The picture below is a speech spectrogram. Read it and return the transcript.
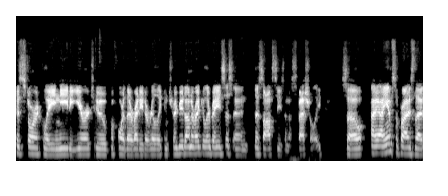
historically need a year or two before they're ready to really contribute on a regular basis, and this offseason especially. So I, I, am surprised that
